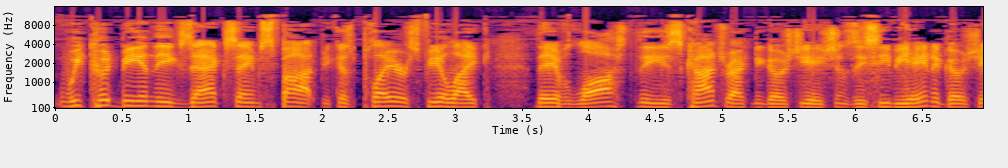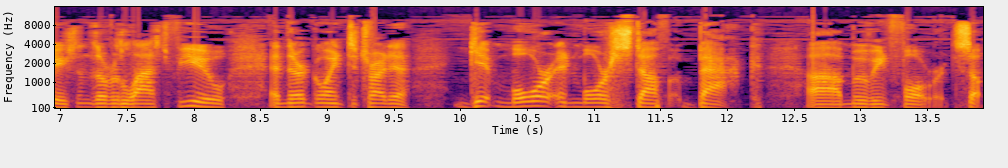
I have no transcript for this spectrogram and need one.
we could be in the exact same spot because players feel like they have lost these contract negotiations, these CBA negotiations over the last few, and they're going to try to get more and more stuff back. Uh, moving forward. So,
